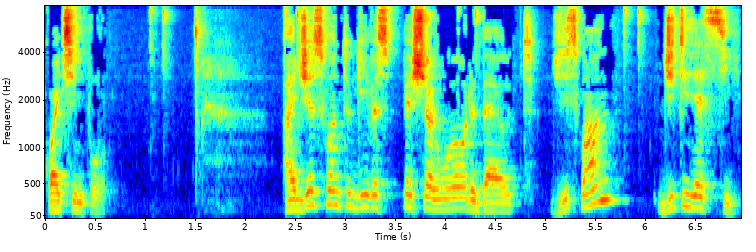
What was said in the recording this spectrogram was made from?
Quite simple. I just want to give a special word about this one, GTZC,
